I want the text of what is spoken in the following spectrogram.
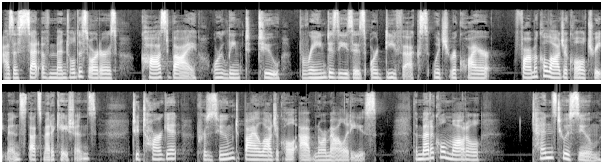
as a set of mental disorders caused by or linked to brain diseases or defects which require pharmacological treatments, that's medications, to target presumed biological abnormalities. The medical model tends to assume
